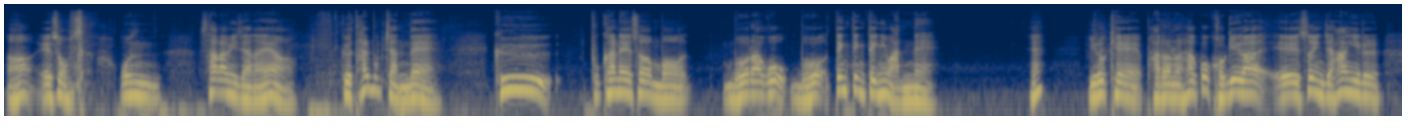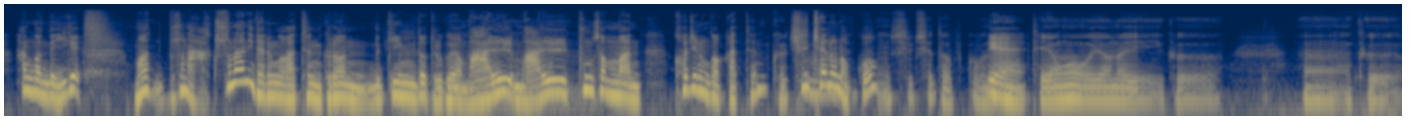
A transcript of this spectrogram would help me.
어에서 온, 온 사람이잖아요. 그 탈북자인데 그 북한에서 뭐 뭐라고 뭐 땡땡땡이 왔네. 예? 이렇게 발언을 하고 거기에서 이제 항의를 한 건데 이게 뭐 무슨 악순환이 되는 것 같은 그런 느낌도 들고요. 말, 말 풍선만 커지는 것 같은. 실체는 없고. 실체도 없고. 예. 대영호 의원의 그, 어, 그,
